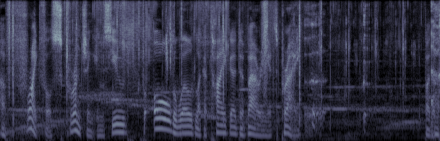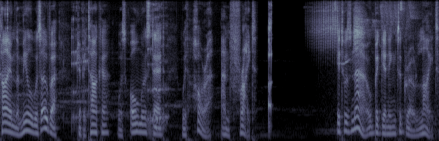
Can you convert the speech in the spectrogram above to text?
A frightful scrunching ensued, for all the world like a tiger devouring its prey. By the time the meal was over, Tripitaka was almost dead with horror and fright. It was now beginning to grow light,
